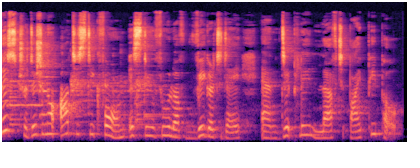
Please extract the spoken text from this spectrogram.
This traditional artistic form is still full of vigor today and deeply loved by people.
